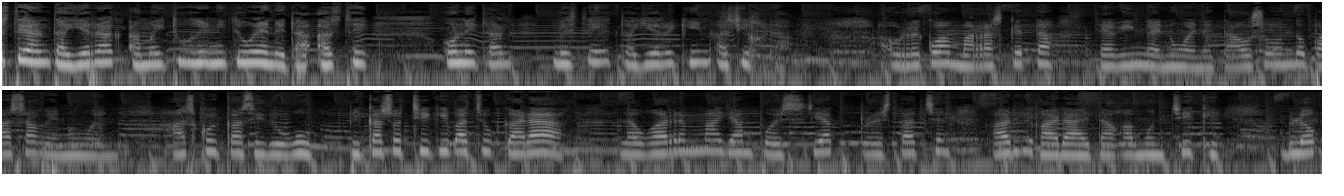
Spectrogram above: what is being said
astean tailerrak amaitu genituen eta aste honetan beste tailerrekin hasi gara. Aurrekoan marrasketa egin genuen eta oso ondo pasa genuen. Asko ikasi dugu, Picasso txiki batzuk gara, laugarren mailan poesiak prestatzen ari gara eta gamon txiki blog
